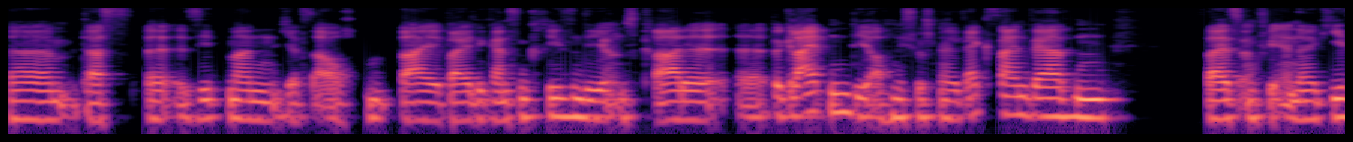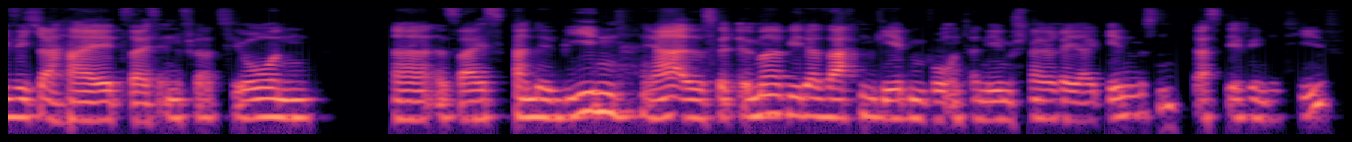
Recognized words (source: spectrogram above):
Ähm, das äh, sieht man jetzt auch bei, bei den ganzen Krisen, die uns gerade äh, begleiten, die auch nicht so schnell weg sein werden. Sei es irgendwie Energiesicherheit, sei es Inflation, äh, sei es Pandemien. Ja, also es wird immer wieder Sachen geben, wo Unternehmen schnell reagieren müssen. Das definitiv.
